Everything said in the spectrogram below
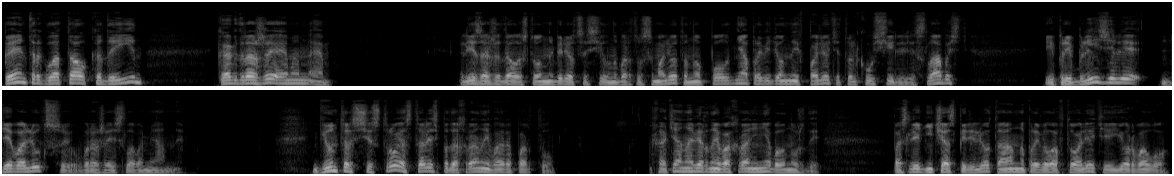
Пейнтер глотал кадеин, как дрожжи МММ. Лиза ожидала, что он наберется сил на борту самолета, но полдня, проведенные в полете, только усилили слабость и приблизили деволюцию, выражаясь словами Анны. Гюнтер с сестрой остались под охраной в аэропорту. Хотя, наверное, в охране не было нужды. Последний час перелета Анна провела в туалете, ее рвало.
